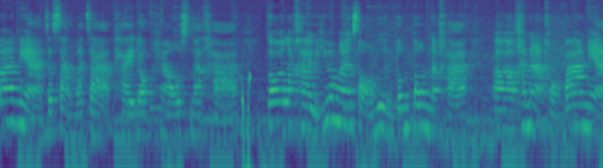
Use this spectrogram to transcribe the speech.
บ้านเนี่ยจะสั่งมาจาก Thai Dog House นะคะ ก็ราคาอยู่ที่ประมาณ 20,000 ต้นๆนนะคะ ขนาดของบ้านเนี่ย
